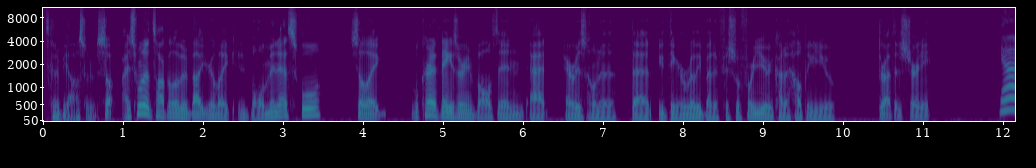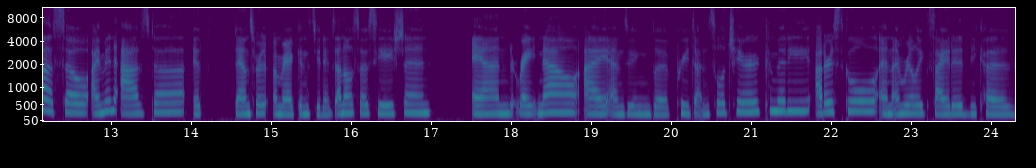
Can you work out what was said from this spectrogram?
It's gonna be awesome. So I just want to talk a little bit about your like involvement at school. So like what kind of things are you involved in at Arizona that you think are really beneficial for you and kind of helping you throughout this journey? Yeah, so I'm in ASDA. It stands for American Student Dental Association. And right now, I am doing the pre dental chair committee at our school. And I'm really excited because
